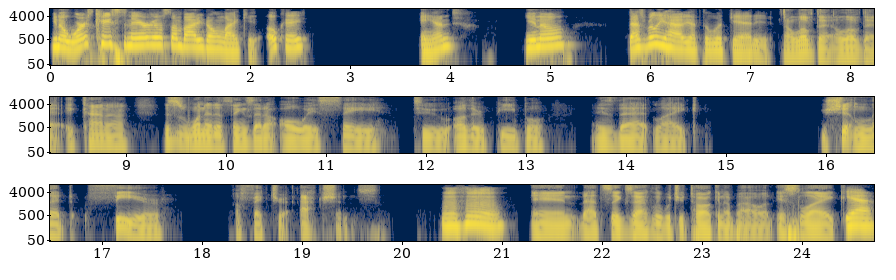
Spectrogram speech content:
You know worst case scenario somebody don't like it. Okay. And you know that's really how you have to look at it I love that. I love that. It kind of this is one of the things that I always say to other people is that like you shouldn't let fear affect your actions. mm-hmm And that's exactly what you're talking about. It's like yeah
